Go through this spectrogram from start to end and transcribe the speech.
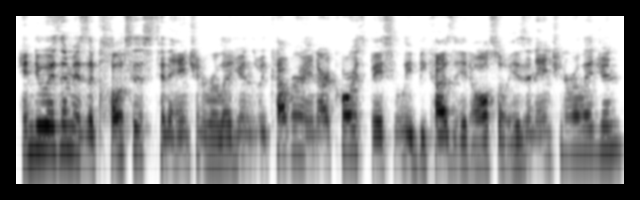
Hinduism is the closest to the ancient religions we cover in our course, basically because it also is an ancient religion,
